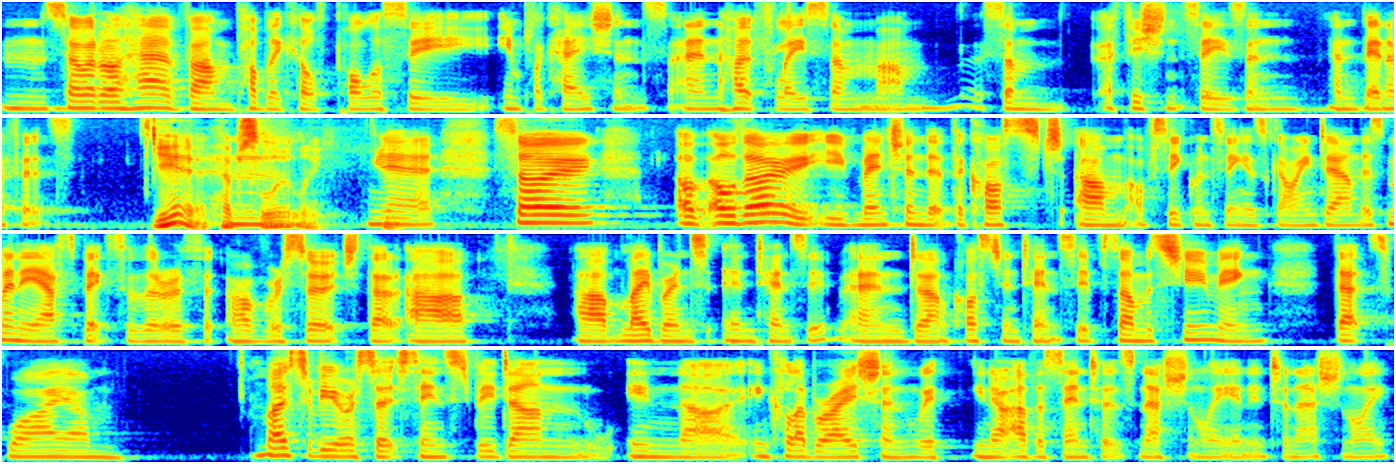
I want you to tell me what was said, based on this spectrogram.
Mm, so it'll have um, public health policy implications and hopefully some um, some efficiencies and, and benefits. Yeah absolutely. Mm, yeah. So although you've mentioned that the cost um, of sequencing is going down, there's many aspects of the of research that are um, labour intensive and um, cost intensive. So I'm assuming that's why um, most of your research seems to be done in uh, in collaboration with you know other centres nationally and internationally.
